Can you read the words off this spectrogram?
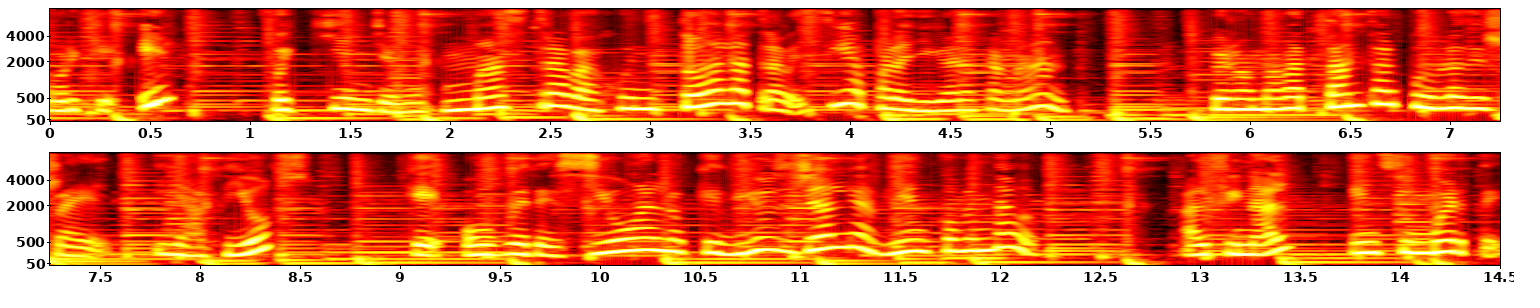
porque él fue quien llevó más trabajo en toda la travesía para llegar a Canaán, pero amaba tanto al pueblo de Israel y a Dios que obedeció a lo que Dios ya le había encomendado. Al final, en su muerte,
